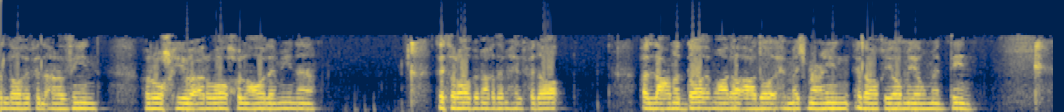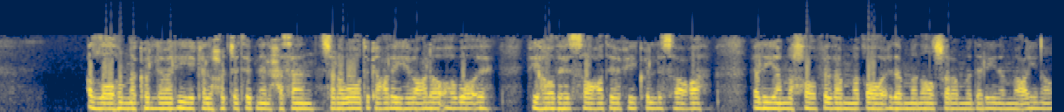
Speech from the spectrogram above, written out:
الله في الأرضين. روحي وأرواح العالمين. لتراب مقدمه الفداء. اللعن الدائم على أعدائهم أجمعين إلى قيام يوم الدين. اللهم كل وليك الحجة ابن الحسن صلواتك عليه وعلى آبائه في هذه الساعة وفي كل ساعة. وليا وحافظا وقائدا وناصرا ودليلا معينا.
